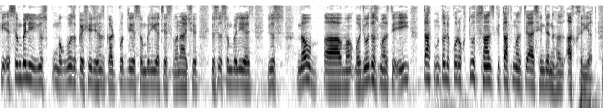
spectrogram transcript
کہ اسمبلی اس مقبوض ہز کٹ پتلی اسمبلی یت ونان اس اسمبلی اس نو وجودس مز تی تر متعلق کورک تیت سنز کہ تر مز تہ ہندین ہز اکثریت۔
